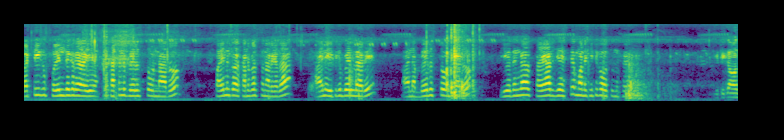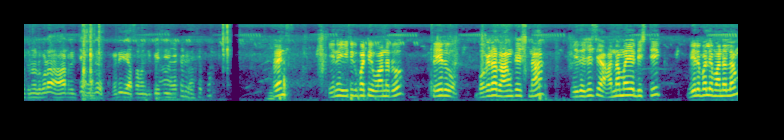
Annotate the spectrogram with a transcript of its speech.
బట్టికి పొయ్యిల దగ్గర కట్టెలు పేరుస్తూ ఉన్నారు. పైన కనిపిస్తున్నాడు కదా ఆయన ఇటుక బేల్దారి. ఆయన బేరుస్తూ ఉంటాడు ఈ విధంగా తయారు చేస్తే మనకి ఇటుక అవుతుంది ఫ్రెండ్స్. ఇటుక కావాల్సిన వాళ్ళు కూడా ఆర్డర్ ఇచ్చే ముందు రెడీ చేస్తామని చెప్పేసి. ఫ్రెండ్స్ ఈయన ఇటుక పట్టి ఓనరు. పేరు బొగడ రామకృష్ణ. ఇది వచ్చేసి అన్నమయ్య డిస్టిక్ వీరపల్లి మండలం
